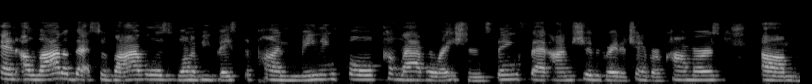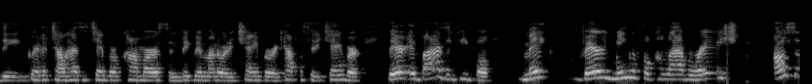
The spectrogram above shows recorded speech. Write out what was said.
And a lot of that survival is going to be based upon meaningful collaborations, things that I'm sure the Greater Chamber of Commerce, um, the Greater Tallahassee Chamber of Commerce, and Big Bend Minority Chamber and Capital City Chamber, they're advising people make very meaningful collaboration. Also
